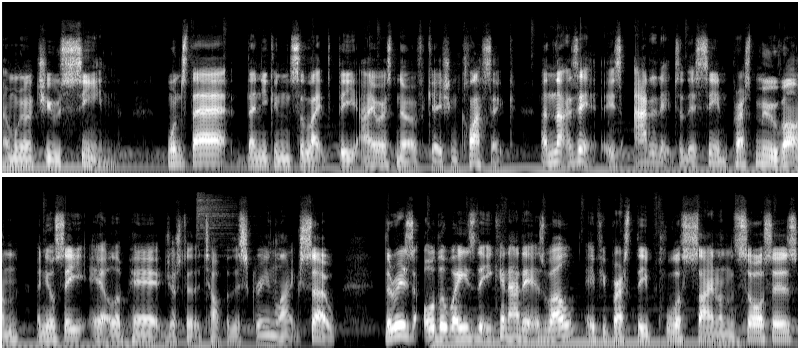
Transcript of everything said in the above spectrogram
and we're going to choose scene. Once there, then you can select the iOS notification classic. And that is it. It's added it to this scene. Press move on and you'll see it'll appear just at the top of the screen like so. There is other ways that you can add it as well. If you press the plus sign on the sources,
